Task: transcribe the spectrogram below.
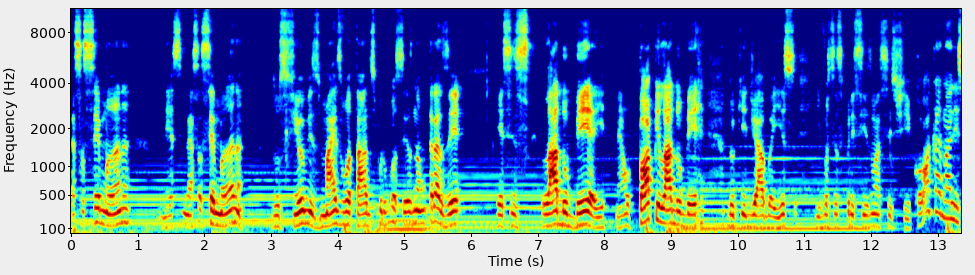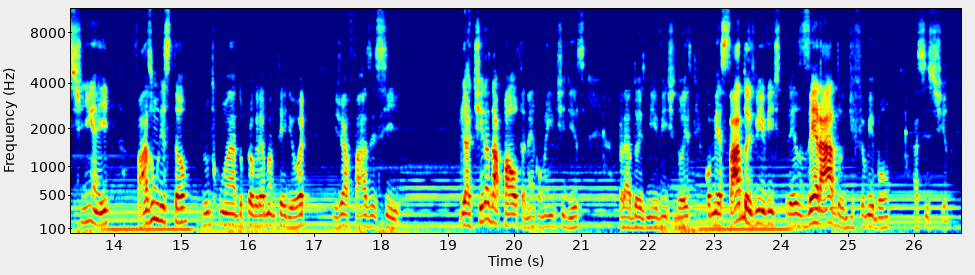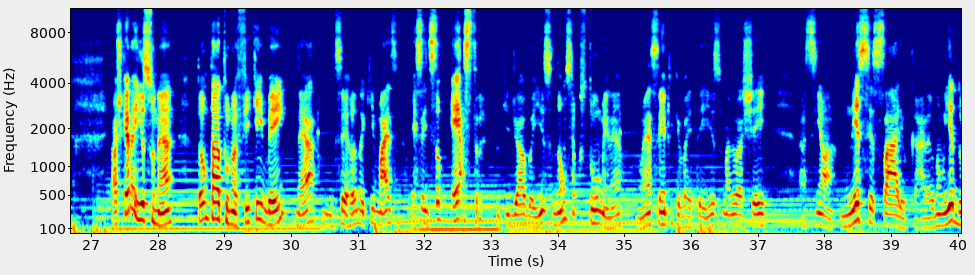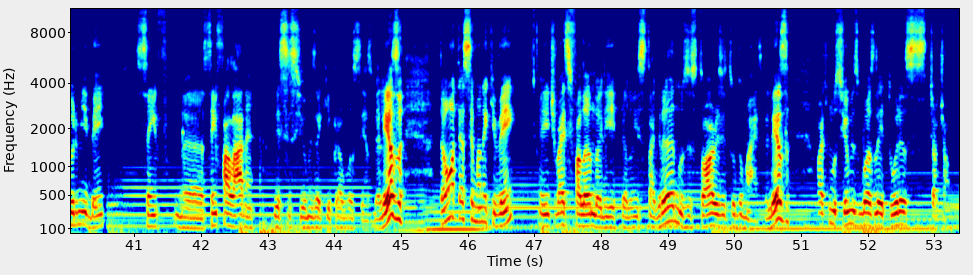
essa semana, nesse, nessa semana dos filmes mais votados por vocês, não trazer esses lado B aí, né? O top lado B do que diabo é isso e vocês precisam assistir. Coloca na listinha aí, faz um listão junto com a do programa anterior e já faz esse já tira da pauta, né, como a gente diz, para 2022, começar 2023 zerado de filme bom assistido. Acho que era isso, né? Então tá, turma, fiquem bem, né? Encerrando aqui mais essa edição extra do que diabo é isso. Não se acostumem, né? Não é sempre que vai ter isso, mas eu achei assim, ó, necessário, cara. Eu não ia dormir bem sem, uh, sem falar, né, desses filmes aqui para vocês, beleza? Então até semana que vem. A gente vai se falando ali pelo Instagram, nos stories e tudo mais, beleza? Ótimos filmes, boas leituras. Tchau, tchau.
